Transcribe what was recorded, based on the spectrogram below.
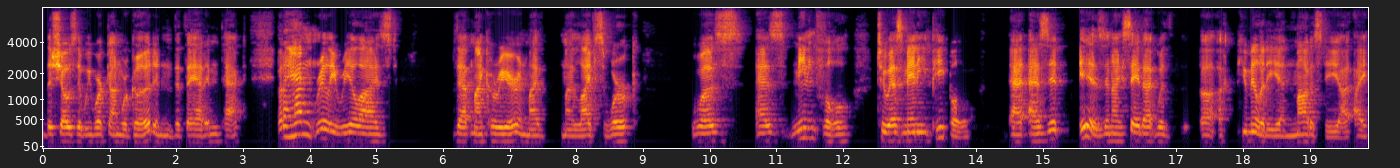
the shows that we worked on were good and that they had impact, but I hadn't really realized that my career and my my life's work was as meaningful to as many people as it is, and I say that with uh, humility and modesty. I I,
